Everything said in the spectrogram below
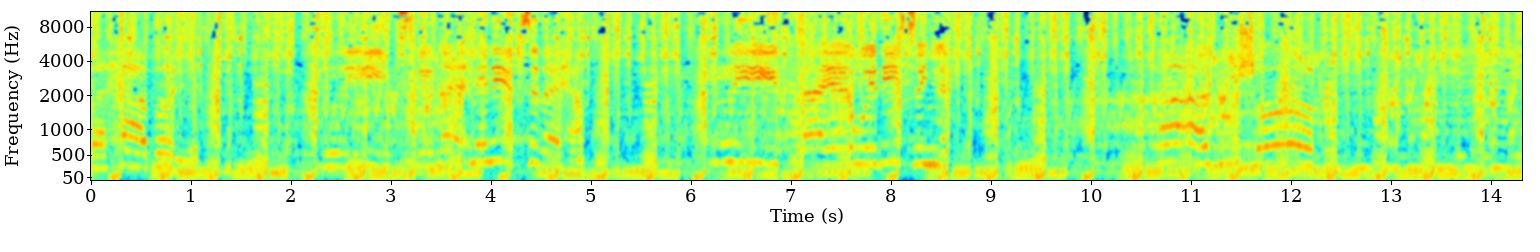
Vahabul Yipsina min yipsina ham Yipsaya wadi sinna Hagusho Hagusho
